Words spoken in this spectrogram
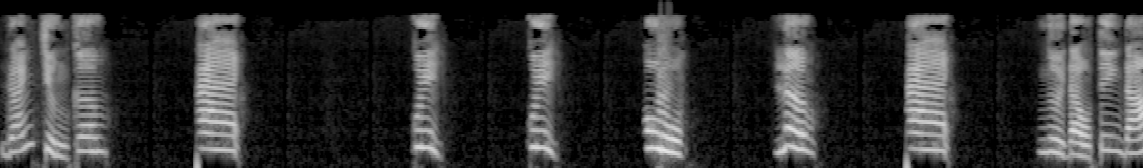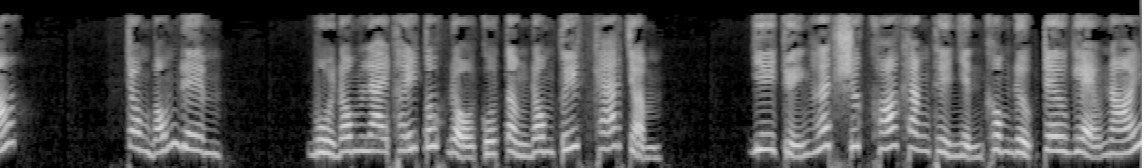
Đoán chừng cơn. A. Quy. Quy. U. Lương. A. Người đầu tiên đó. Trong bóng đêm. Bùi Đông Lai thấy tốc độ của Tần Đông Tuyết khá chậm. Di chuyển hết sức khó khăn thì nhịn không được trêu ghẹo nói.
